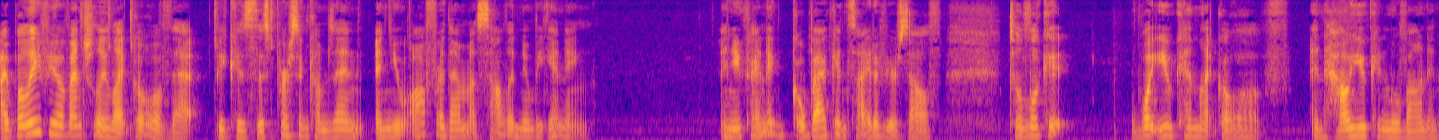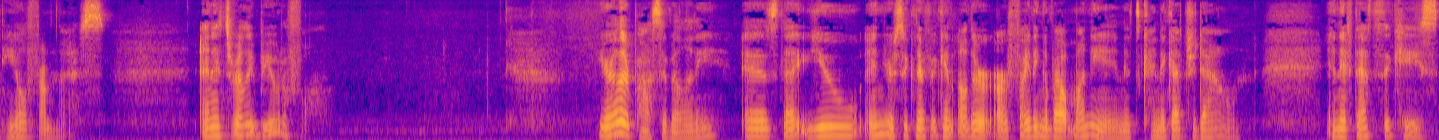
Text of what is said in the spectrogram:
I believe you eventually let go of that because this person comes in and you offer them a solid new beginning. And you kind of go back inside of yourself to look at what you can let go of and how you can move on and heal from this. And it's really beautiful. Your other possibility is that you and your significant other are fighting about money and it's kind of got you down. And if that's the case,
